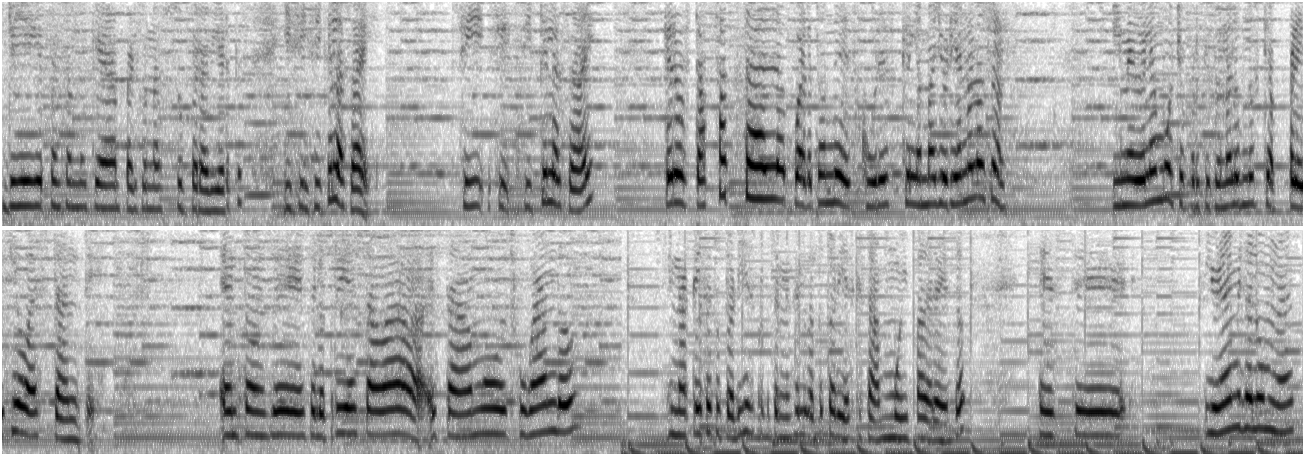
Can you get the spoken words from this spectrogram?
Yo llegué pensando que eran personas súper abiertas y sí, sí que las hay. Sí, sí, sí que las hay. Pero está fatal la parte donde descubres que la mayoría no lo son y me duele mucho porque son alumnos que aprecio bastante. Entonces el otro día estaba, estábamos jugando en una clase de tutorías, porque también se les da tutorías, que estaba muy padre eso. Este, y una de mis alumnas,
